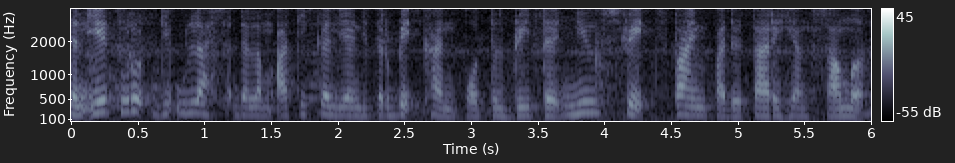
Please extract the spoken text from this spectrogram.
dan ia turut diulas dalam artikel yang diterbitkan portal berita New Straits Time pada tarikh yang sama.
